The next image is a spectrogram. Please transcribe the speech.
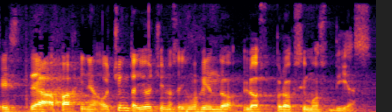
esta página 88 y nos seguimos viendo los próximos días.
